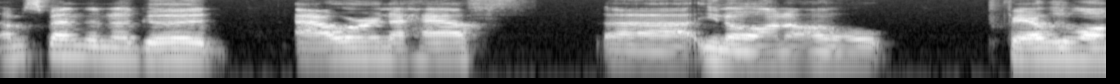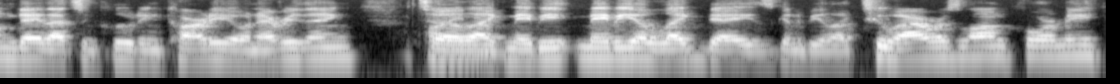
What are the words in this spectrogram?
I'm spending a good hour and a half, uh, you know, on a, on a fairly long day. That's including cardio and everything. So like maybe maybe a leg day is going to be like two hours long for me,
